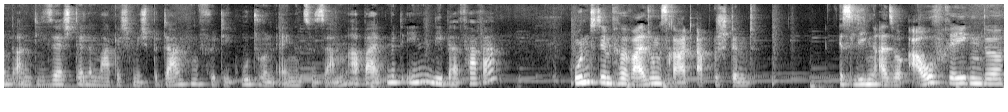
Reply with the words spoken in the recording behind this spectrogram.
und an dieser Stelle mag ich mich bedanken für die gute und enge Zusammenarbeit mit Ihnen, lieber Pfarrer, und dem Verwaltungsrat abgestimmt. Es liegen also aufregende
